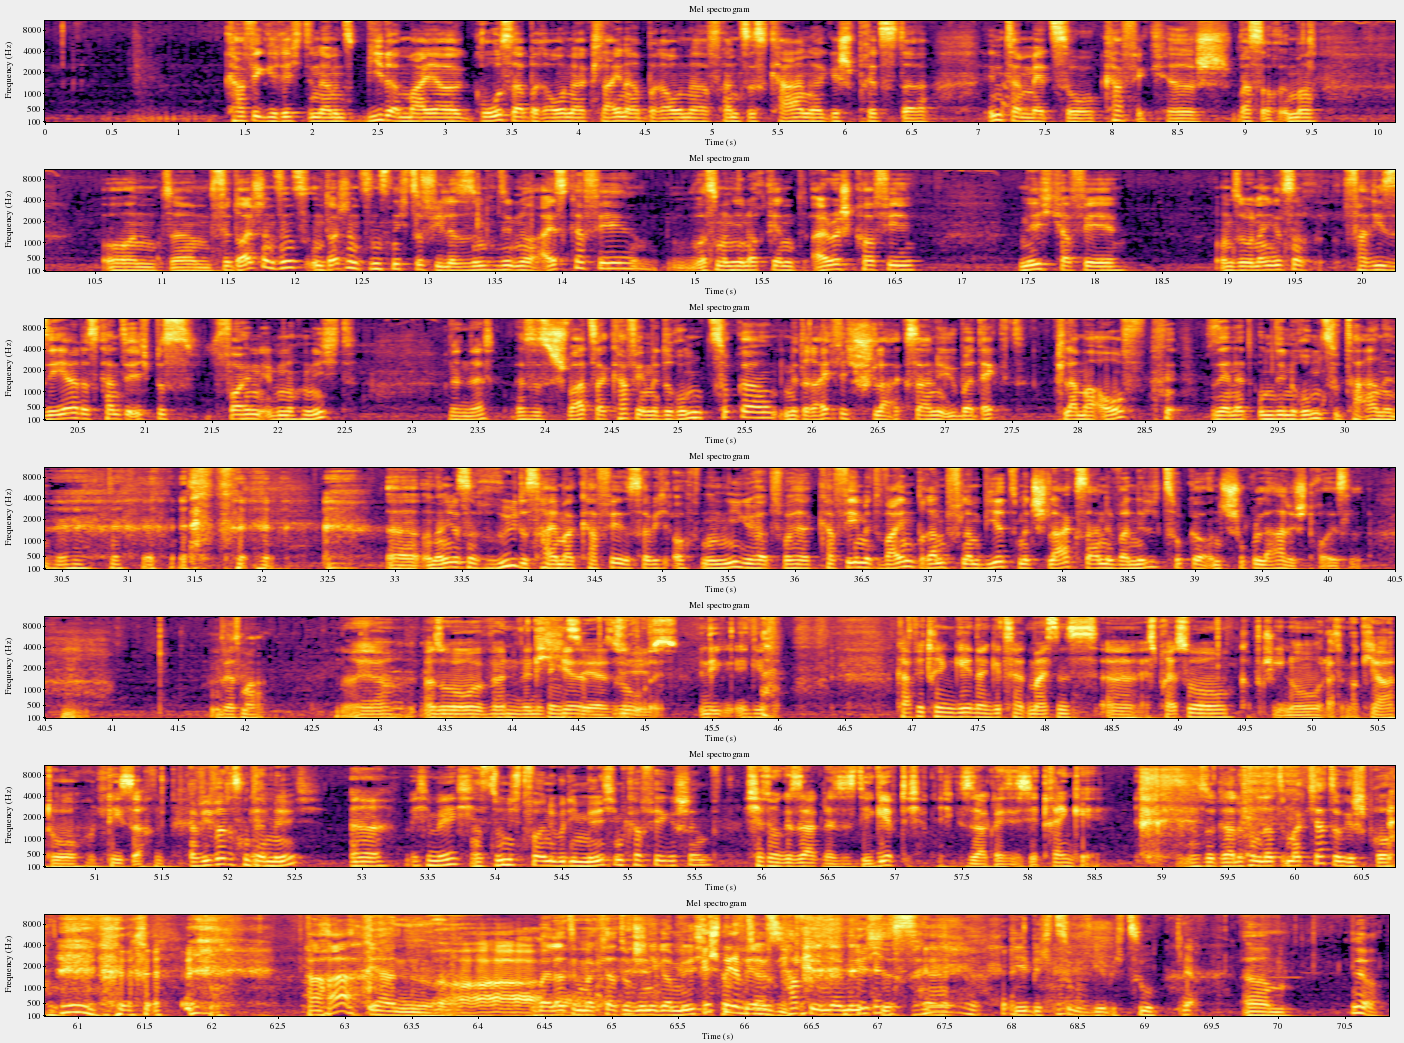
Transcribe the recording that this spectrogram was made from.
Kaffeegerichte namens Biedermeier, großer Brauner, kleiner Brauner, Franziskaner, gespritzter, Intermezzo, Kaffeekirsch, was auch immer. Und ähm, für Deutschland sind es in Deutschland sind es nicht so viele. Es sind im Prinzip nur Eiskaffee, was man hier noch kennt, Irish Coffee, Milchkaffee und so. Und dann gibt's noch Pharisäer, das kannte ich bis vorhin eben noch nicht. Was ist das? Das ist schwarzer Kaffee mit Rumzucker, mit reichlich Schlagsahne überdeckt. Klammer auf, sehr nett, um den Rum zu tarnen. äh, und dann gibt es noch Rüdesheimer Kaffee, das habe ich auch noch nie gehört vorher. Kaffee mit Weinbrand flambiert mit Schlagsahne, Vanillezucker und Schokoladestreusel. Hm. Wer es mag. Naja, also wenn, wenn ich hier sehr so süß. in die, in die Kaffee trinken gehe, dann geht's halt meistens äh, Espresso, Cappuccino, Latte Macchiato und die Sachen. Äh, wie war das mit der Milch? Äh, welche Milch? Hast du nicht vorhin über die Milch im Kaffee geschimpft? Ich habe nur gesagt, dass es die gibt. Ich habe nicht gesagt, dass ich sie tränke. Du hast doch gerade von Latte Macchiato gesprochen. Haha! Ja, no. Bei Latte Macchiato weniger Milch ein Kaffee als. Kaffee in der Milch ist. Gebe ich zu, gebe ich zu. Ja. Ähm, ja.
